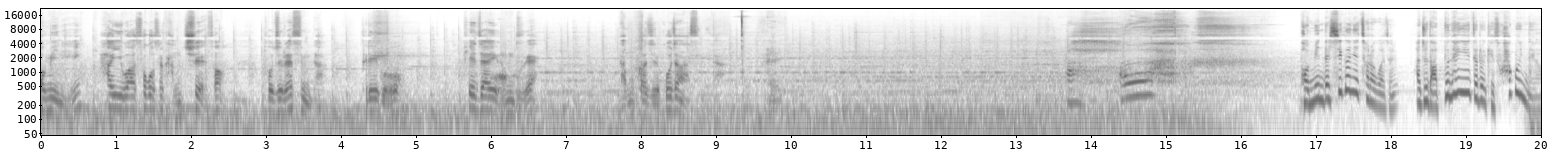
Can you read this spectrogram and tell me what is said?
범인이 하의와 속옷을 강취해서 도주를 했습니다. 그리고 피해자의 음부에 나뭇가지를 꽂아놨습니다. 범인들 시그니처라고 하잖아요. 아주 나쁜 행위들을 계속 하고 있네요. 야.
